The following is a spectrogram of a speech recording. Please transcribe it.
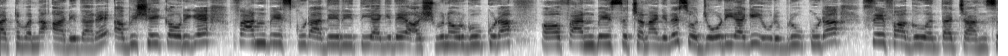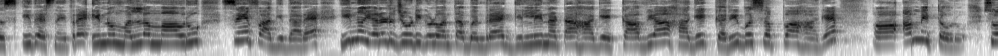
ಆಟವನ್ನ ಆಡಿದ್ದಾರೆ. ಅಭಿಷೇಕ್ ಅವರಿಗೆ ಫ್ಯಾನ್ ಬೇಸ್ ಕೂಡ ಅದೇ ರೀತಿಯಾಗಿದೆ. ಅಶ್ವಿನ್ ಅವ್ರಿಗೂ ಕೂಡ ಫ್ಯಾನ್ ಬೇಸ್ ಚೆನ್ನಾಗಿದೆ. ಸೊ ಜೋಡಿಯಾಗಿ ಇವರಿಬ್ರು ಕೂಡ ಸೇಫ್ ಆಗುವಂತ ಚಾನ್ಸಸ್ ಇದೆ ಸ್ನೇಹಿತರೆ. ಇನ್ನು ಮಲ್ಲಮ್ಮ ಅವರು ಸೇಫ್ ಆಗಿದ್ದಾರೆ. ಇನ್ನು ಎರಡು ಜೋಡಿಗಳು ಅಂತ ಬಂದ್ರೆ ಗಿಲ್ಲಿ ನಟ ಹಾಗೆ ಕಾವ್ಯ ಹಾಗೆ ಕರಿಬಸಪ್ಪ ಹಾಗೆ ಅಮಿತ್ ಅವರು. ಸೊ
